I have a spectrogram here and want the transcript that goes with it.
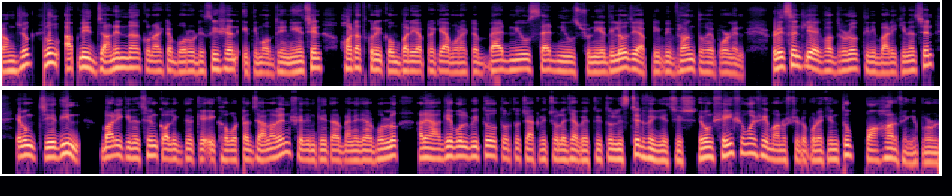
সংযোগ এবং আপনি জানেন না কোনো একটা বড় ডিসিশন ইতিমধ্যেই নিয়েছেন। হঠাৎ করে কোম্পানি আপনাকে এমন একটা ব্যাড নিউজ স্যাড নিউজ শুনিয়ে দিল যে আপনি বিভ্রান্ত হয়ে পড়লেন। রিসেন্টলি এক ভদ্রলোক তিনি বাড়ি কিনেছেন এবং যেদিন বাড়ি কিনেছেন কলিগদেরকে এই খবরটা জানালেন। সেদিনকেই তার ম্যানেজার বলল, আরে, আগে বলবি তো, তোর তো চাকরি চলে যাবে, তুই তো লিস্টেড হয়ে গিয়েছিস। এবং সেই সময় সেই মানুষটির উপরে কিন্তু পাহাড় ভেঙে পড়ল।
